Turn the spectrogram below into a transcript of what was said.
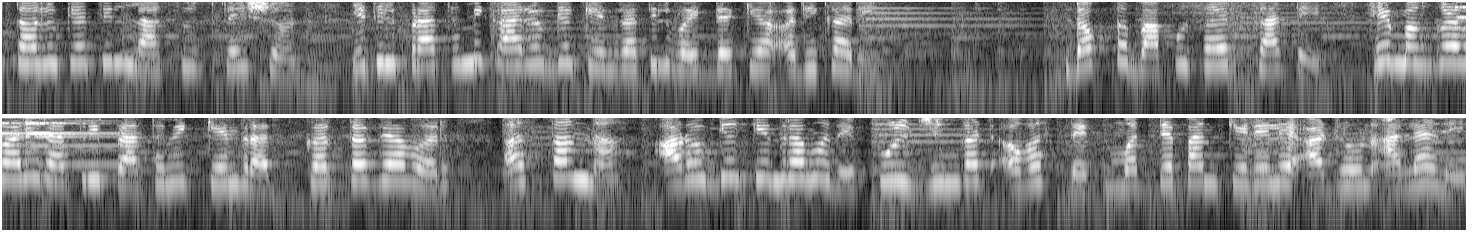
तालुक्यातील लासूर स्टेशन येथील प्राथमिक आरोग्य केंद्रातील वैद्यकीय अधिकारी डॉक्टर बापूसाहेब चाटे हे मंगळवारी रात्री प्राथमिक केंद्रात कर्तव्यावर असताना आरोग्य केंद्रामध्ये फुल झिंगट अवस्थेत मद्यपान केलेले आढळून आल्याने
